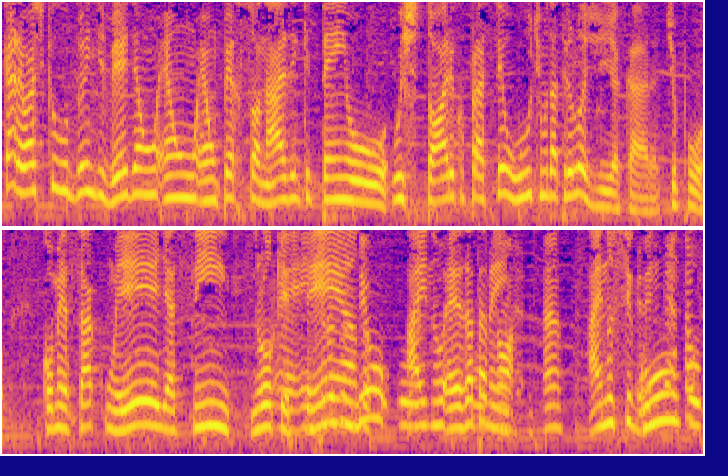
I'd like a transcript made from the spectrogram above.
Cara, eu acho que o Duende Verde é um, é um, é um personagem que tem o, o histórico pra ser o último da trilogia, cara. Tipo, começar com ele, assim, É, enlouquecendo. introduziu o- aí no, é, exatamente. North, né? Aí no Ele é segundo, tão-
